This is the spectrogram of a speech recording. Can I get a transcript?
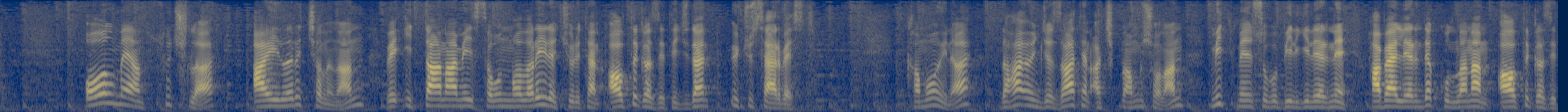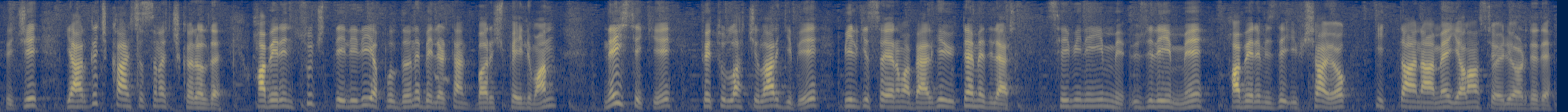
Olmayan suçla ayları çalınan ve iddianameyi savunmalarıyla çürüten 6 gazeteciden 3'ü serbest. Kamuoyuna daha önce zaten açıklanmış olan MIT mensubu bilgilerini haberlerinde kullanan 6 gazeteci yargıç karşısına çıkarıldı. Haberin suç delili yapıldığını belirten Barış Pehlivan, neyse ki Fethullahçılar gibi bilgisayarıma belge yüklemediler. Sevineyim mi, üzüleyim mi haberimizde ifşa yok, iddianame yalan söylüyor dedi.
